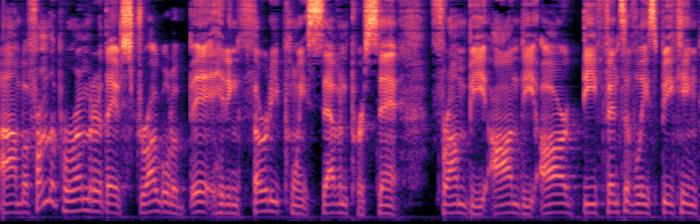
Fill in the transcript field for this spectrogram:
um, but from the perimeter they've struggled a bit, hitting 30.7 percent from beyond the arc. Defensively speaking,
